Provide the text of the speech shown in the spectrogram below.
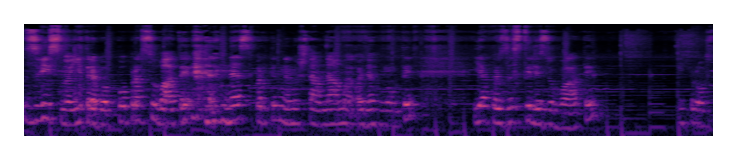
Звісно, її треба попрасувати, не спортивними штанами одягнути, якось застилізувати. І просто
